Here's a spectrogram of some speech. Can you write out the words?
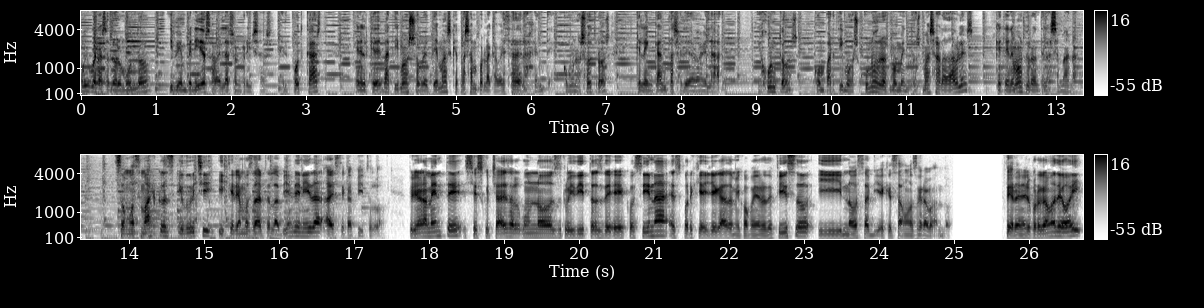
Muy buenas a todo el mundo y bienvenidos a Bailar Sonrisas, el podcast en el que debatimos sobre temas que pasan por la cabeza de la gente, como nosotros, que le encanta salir a bailar. Y juntos compartimos uno de los momentos más agradables que tenemos durante la semana. Somos Marcos y Luchi y queremos darte la bienvenida a este capítulo. Primeramente, si escucháis algunos ruiditos de cocina es porque ha llegado mi compañero de piso y no sabía que estábamos grabando. Pero en el programa de hoy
